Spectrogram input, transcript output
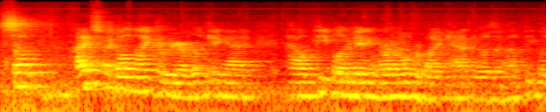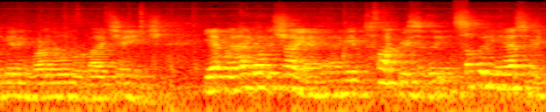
So I've spent all my career looking at how people are getting run over by capitalism, how people are getting run over by change. Yet when I go to China, and I gave a talk recently, and somebody asked me,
